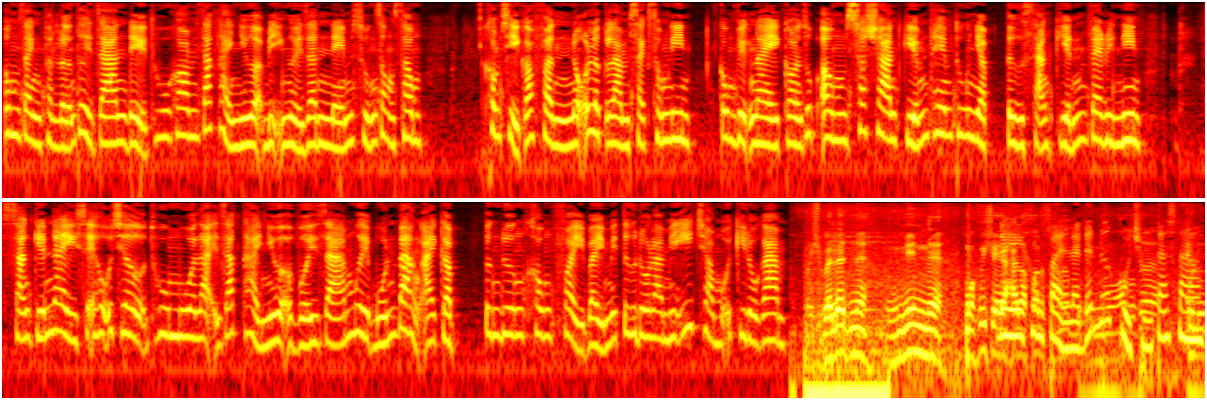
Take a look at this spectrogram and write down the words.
ông dành phần lớn thời gian để thu gom rác thải nhựa bị người dân ném xuống dòng sông. Không chỉ góp phần nỗ lực làm sạch sông Nin, công việc này còn giúp ông Sashan kiếm thêm thu nhập từ sáng kiến Verinin. Sáng kiến này sẽ hỗ trợ thu mua lại rác thải nhựa với giá 14 bảng Ai Cập, tương đương 0,74 đô la Mỹ cho mỗi kg. Đây không phải là đất nước của chúng ta sao?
